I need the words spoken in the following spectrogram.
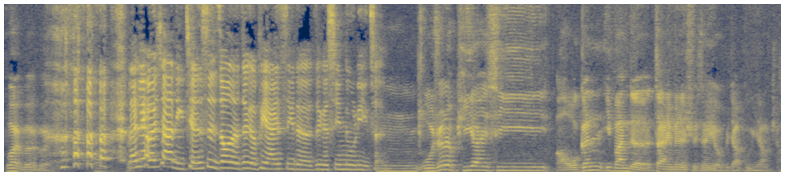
不会不会不会，来聊一下你前四周的这个 PIC 的这个心路历程。嗯，我觉得 PIC 哦，我跟一般的在那边的学生也有比较不一样的想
